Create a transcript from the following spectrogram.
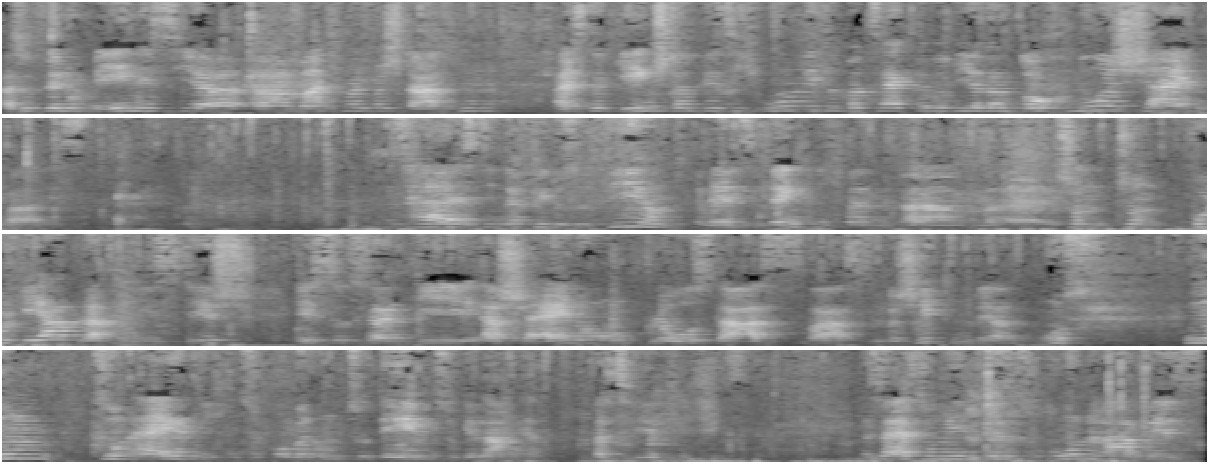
Also Phänomen ist hier äh, manchmal verstanden als der Gegenstand, der sich unmittelbar zeigt, aber wie er dann doch nur scheinbar ist. Das heißt, in der Philosophie, und wenn Sie denken, ich meine, ähm, schon, schon vulgär platonistisch, ist sozusagen die Erscheinung bloß das, was überschritten werden muss, um zum Eigentlichen zu kommen, um zu dem zu gelangen, was wirklich ist. Das heißt, womit wir zu tun haben, ist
